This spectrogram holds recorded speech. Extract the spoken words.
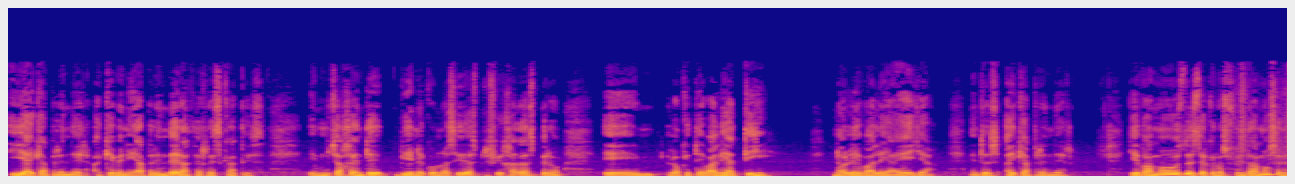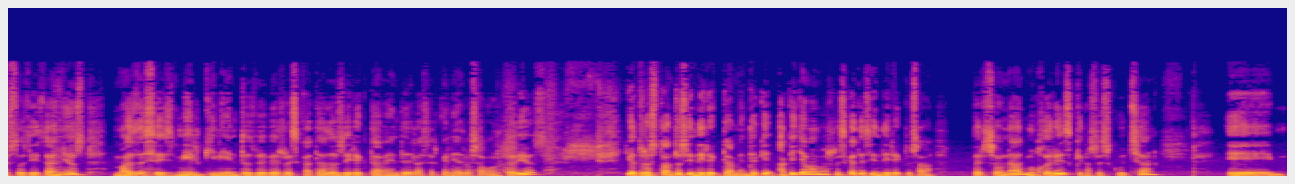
y hay que aprender, hay que venir a aprender a hacer rescates. Eh, mucha gente viene con unas ideas prefijadas, pero eh, lo que te vale a ti no le vale a ella. Entonces hay que aprender. Llevamos desde que nos fundamos en estos 10 años más de 6.500 bebés rescatados directamente de la cercanía de los abortorios y otros tantos indirectamente. ¿A qué llamamos rescates indirectos? A personas, mujeres que nos escuchan eh,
